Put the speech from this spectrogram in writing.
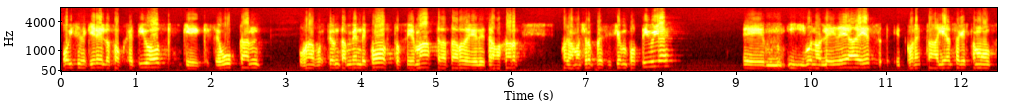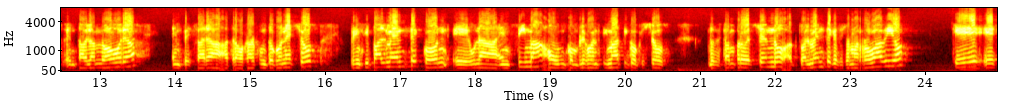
hoy si se quiere, los objetivos que, se buscan por una cuestión también de costos y demás, tratar de, trabajar con la mayor precisión posible. Eh, y bueno, la idea es, eh, con esta alianza que estamos entablando ahora, empezar a trabajar junto con ellos principalmente con eh, una enzima o un complejo enzimático que ellos nos están proveyendo actualmente, que se llama Robavio, que es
